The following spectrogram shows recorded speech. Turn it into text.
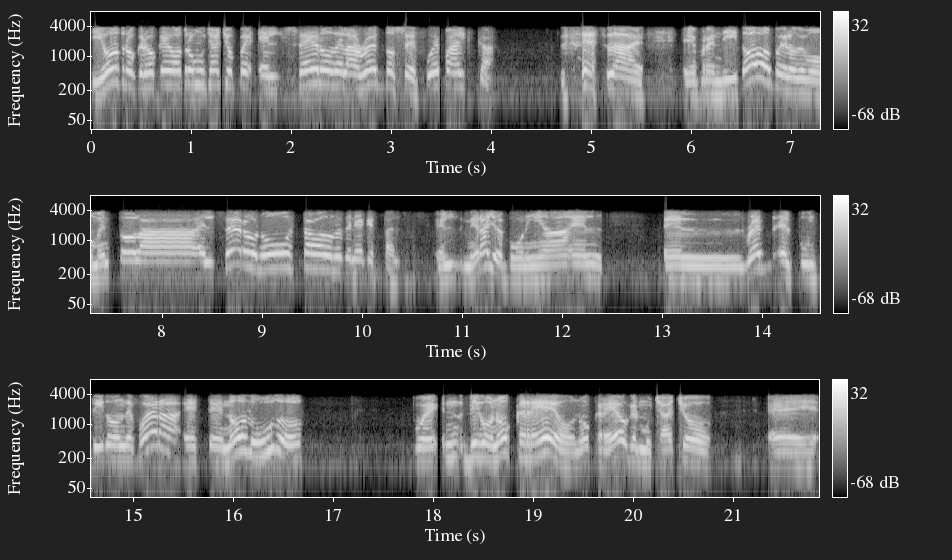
Y otro, creo que otro muchacho, pues el cero de la Red se fue para el K. ¿sabes? Eh, prendí todo, pero de momento la, el cero no estaba donde tenía que estar. El, mira, yo ponía el, el red, el puntito donde fuera, este, no dudo, pues digo, no creo, no creo que el muchacho eh,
